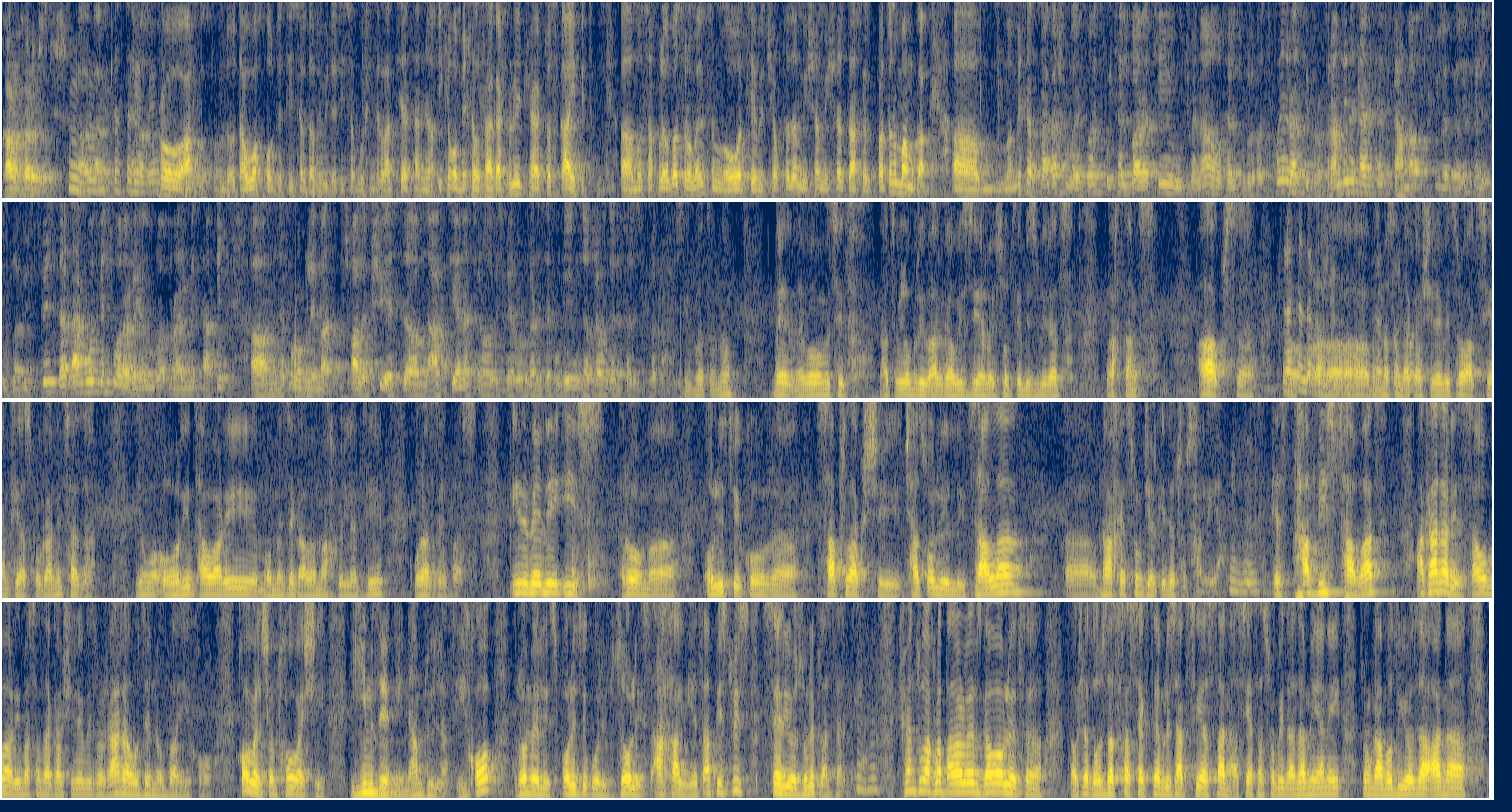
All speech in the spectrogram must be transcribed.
განვითარებისათვის. კარგი. პრო ახლოს რომ დავუახლოვდეთ ისევ და მივიდეთ ისევ გუშინდელ აქციასთან, იქ იყო მიხეილ სააკაშვილი ჩაერთო Skype-ით. მოსახლეობას, რომელიც ოვაციებით შეხვდა და მიშა მიშას ძახილ. ბატონო მამუკა, მიხეილ სააკაშვილმა ერთგვარად ყვითელი ბარათი უჩვენა ხელისუფლებას. თქვენ რას ფიქრობთ? რამდენად არის ეს გამაფრთხილებელი ხელისუფლებისთვის და წარმოადგენს თუ არა რეალურად რაიმე სახით პრობლემას ბჭყალებში ეს აქცია ნაციონალების მიერ ორგანიზებული დღევანდელი ხელისუფლებისთვის? ბატონო, მე მე მომეცით ნაწილობრივ არ გავიზიარო ეს ოპტიმიზმი რაც ვახტანგს აქვს იმასთან დაკავშირებით. რომ აქციამ ფიასკო განიცადა იმ ორი მთავარი მომენტზე გავამახვილებდი ყურადღებას. პირველი ის რომ პოლიტიკურ საფლავში ჩაწოლილი ძალა ნახეთ რომ ჯერ კიდევ ცოცხალია. ეს თავისთავად აქ არ არის საუბარი იმასთან დაკავშირებით, რომ რა რაოდენობა იყო. ყოველ შემთხვევაში იმდენი ნამდვილად იყო, რომელიც პოლიტიკური ბრძოლის ახალი ეტაპისთვის სერიოზული პლაცდარმია. ჩვენ თუ ახლა პარალელებს გავავლეთ დავუშვათ 29 სექტემბრის აქციასთან 100000ობით ადამიანი რომ გამოდიოდა ან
